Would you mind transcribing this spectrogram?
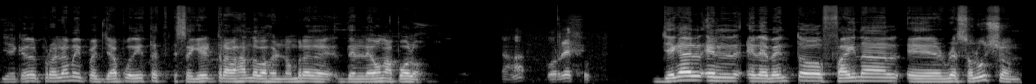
Y ahí quedó el problema y pues ya pudiste seguir trabajando bajo el nombre de, del León Apolo. Ajá, correcto. Llega el, el, el evento Final eh, Resolution,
